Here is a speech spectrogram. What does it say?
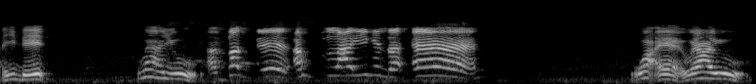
Are you dead? Where are you? I'm not dead. I'm flying in the air. What eh, where are you?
